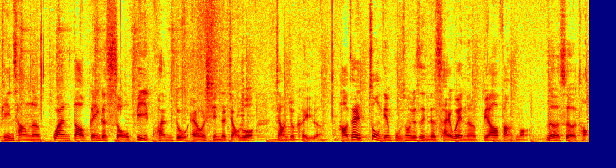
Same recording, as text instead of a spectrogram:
平常呢关到跟一个手臂宽度 L 型的角落，这样就可以了。好，再重点补充就是你的财位呢，不要放什么垃圾桶。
